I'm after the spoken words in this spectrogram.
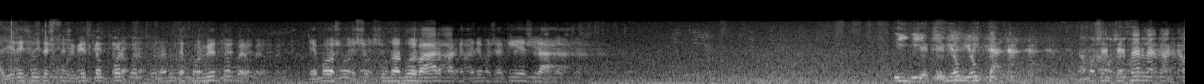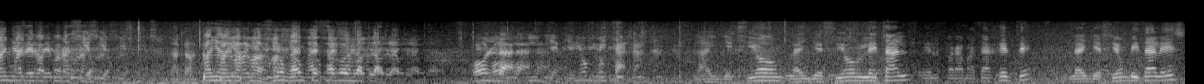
ayer hizo un descubrimiento, bueno, no era un descubrimiento, pero hemos, es una nueva arma que tenemos aquí, es la inyección vital. Vamos a empezar la campaña de vacunación. La campaña de vacunación ha empezado en la playa con la inyección vital. La inyección, la inyección letal es para matar gente, la inyección vital es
